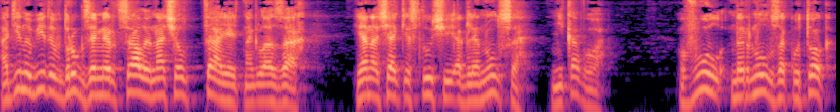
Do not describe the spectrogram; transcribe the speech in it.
Один убитый вдруг замерцал и начал таять на глазах. Я на всякий случай оглянулся. Никого. Вул нырнул в закуток,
